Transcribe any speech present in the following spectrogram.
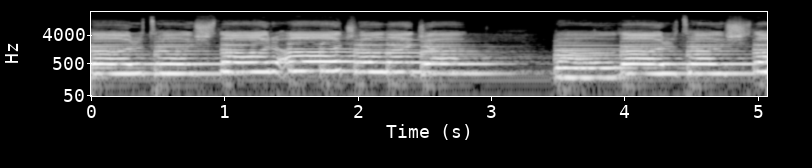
Dağlar taşlar ağaç olacak Dağlar taşlar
